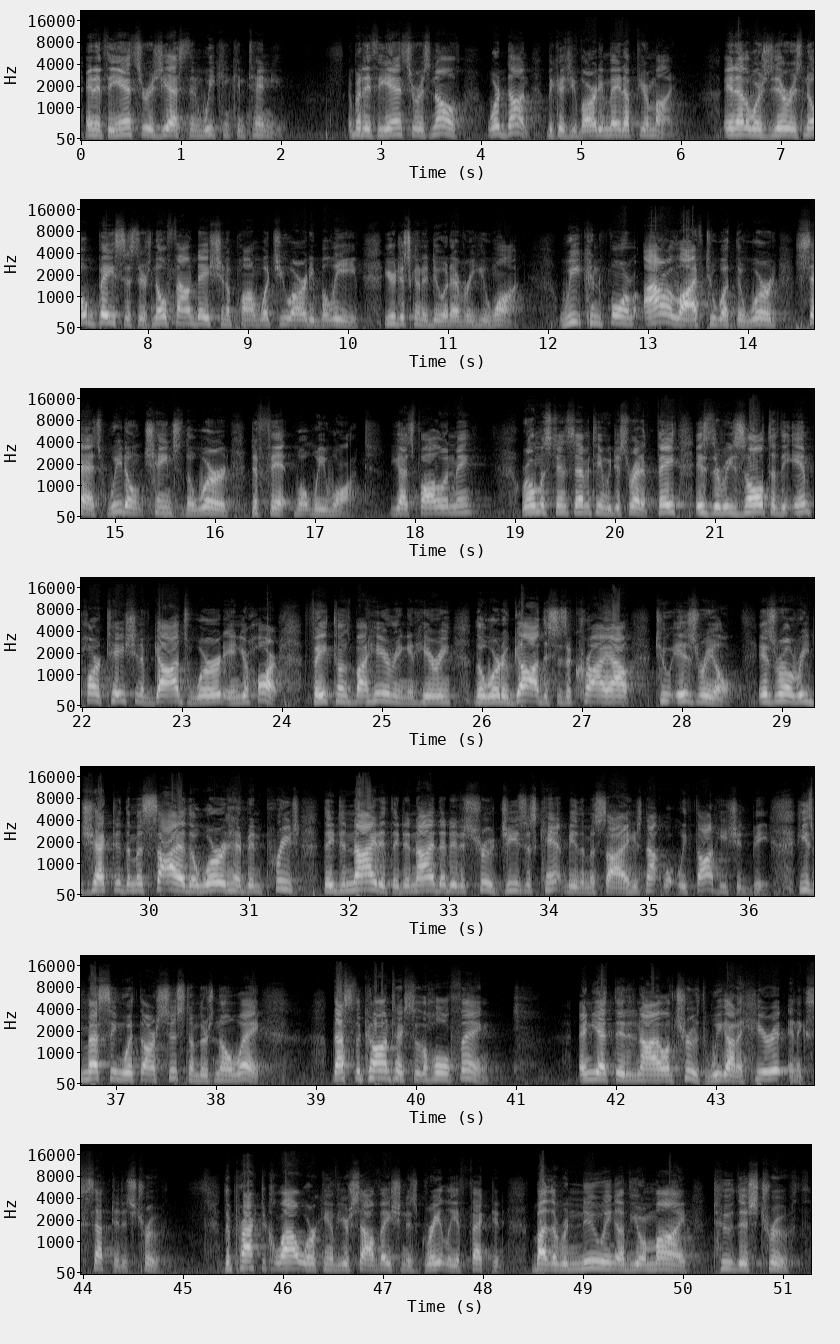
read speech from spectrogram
And if the answer is yes, then we can continue. But if the answer is no, we're done because you've already made up your mind. In other words, there is no basis, there's no foundation upon what you already believe. You're just going to do whatever you want. We conform our life to what the Word says. We don't change the Word to fit what we want. You guys following me? Romans 10 17, we just read it. Faith is the result of the impartation of God's word in your heart. Faith comes by hearing, and hearing the word of God. This is a cry out to Israel. Israel rejected the Messiah. The word had been preached. They denied it. They denied that it is true. Jesus can't be the Messiah. He's not what we thought he should be. He's messing with our system. There's no way. That's the context of the whole thing. And yet, the denial of truth. We got to hear it and accept it as truth. The practical outworking of your salvation is greatly affected by the renewing of your mind to this truth.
